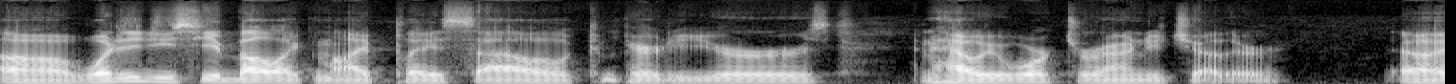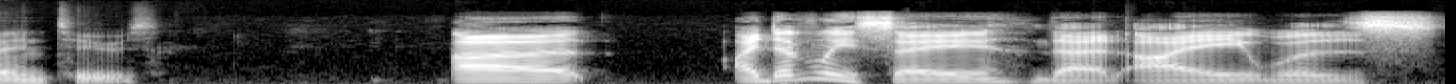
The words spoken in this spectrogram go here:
uh, what did you see about like my play style compared to yours, and how we worked around each other uh, in twos? Uh, I definitely say that I was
